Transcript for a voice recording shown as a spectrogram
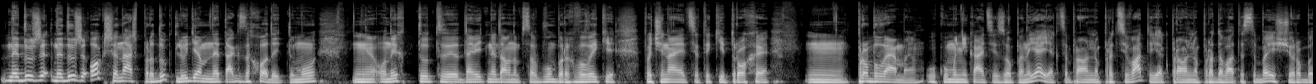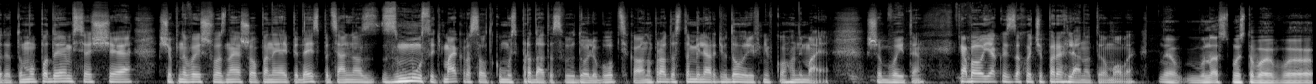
Не дуже не дуже ок, що наш продукт людям не так заходить. Тому у них тут е, навіть недавно писав Bloomberg великі починаються такі трохи проблеми у комунікації з OpenAI, як це правильно працювати, як правильно продавати себе і що робити. Тому подивимося ще, щоб не вийшло, знаєш, OpenAI піде і спеціально змусить Microsoft комусь продати свою долю. Було б цікаво. Ну, правда, 100 мільярдів доларів ні в кого немає, щоб вийти. Або якось захоче переглянути умови. У нас ми з тобою в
